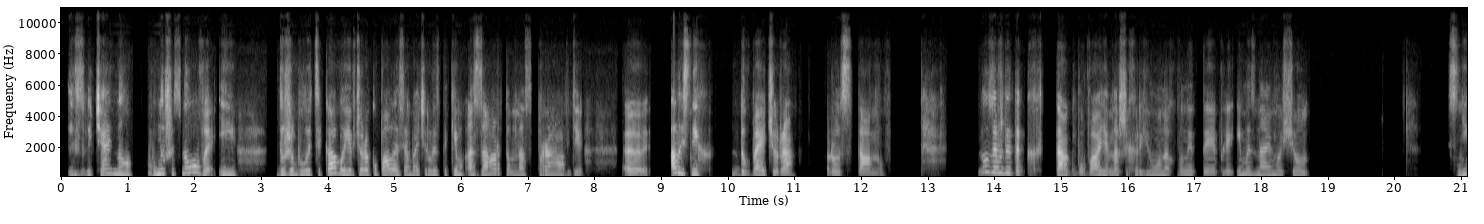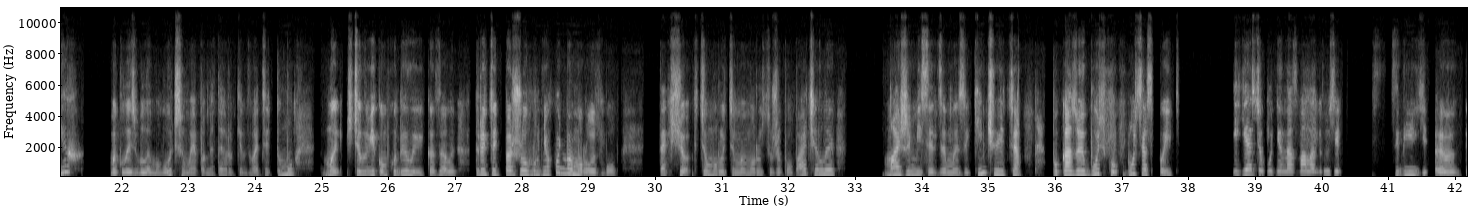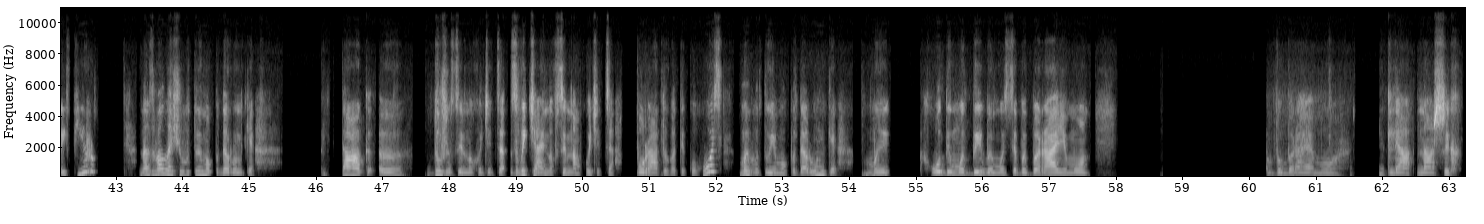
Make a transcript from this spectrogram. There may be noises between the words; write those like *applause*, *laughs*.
і, звичайно, воно щось нове. І дуже було цікаво. Я вчора купалася, бачили з таким азартом, насправді, Е, але сніг до вечора розтанув. Ну, завжди так, так буває. В наших регіонах вони теплі, і ми знаємо, що сніг. Ми колись були молодшими, я пам'ятаю, років 20 тому ми з чоловіком ходили і казали 31 грудня, хоч би мороз був. Так що в цьому році ми мороз уже побачили. Майже місяць зими закінчується. Показую Буську, Буся спить. І я сьогодні назвала, друзі, свій е, ефір, назвала, що готуємо подарунки. Так, е, дуже сильно хочеться, звичайно, всім нам хочеться порадувати когось. Ми готуємо подарунки, ми ходимо, дивимося, вибираємо вибираємо для наших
